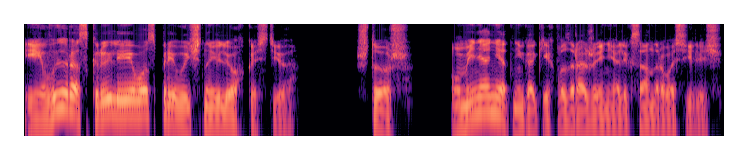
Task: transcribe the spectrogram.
И вы раскрыли его с привычной легкостью. Что ж, у меня нет никаких возражений, Александр Васильевич.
